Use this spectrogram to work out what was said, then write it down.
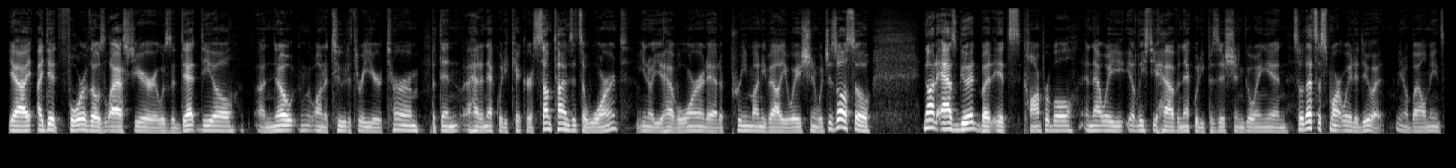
Yeah, I, I, did four of those last year. It was a debt deal, a note on a two to three year term, but then I had an equity kicker. Sometimes it's a warrant. You know, you have a warrant at a pre money valuation, which is also not as good, but it's comparable. And that way, at least you have an equity position going in. So that's a smart way to do it, you know, by all means.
